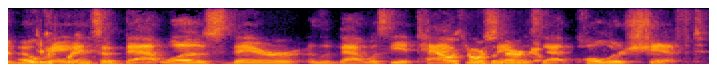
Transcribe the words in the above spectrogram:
okay, difference. and so that was their. That was the attack. That was North America. Was that polar shift?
